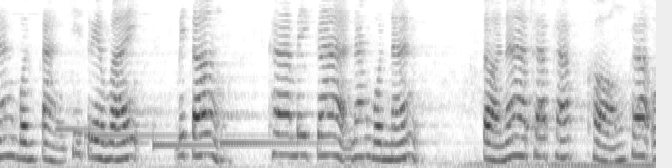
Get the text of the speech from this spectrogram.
นั่งบนต่างที่เตรียมไว้ ไม่ต้องข้าไม่กล้านั่งบนนั้น ต่อหน้าพระพักตร์ของพระอ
